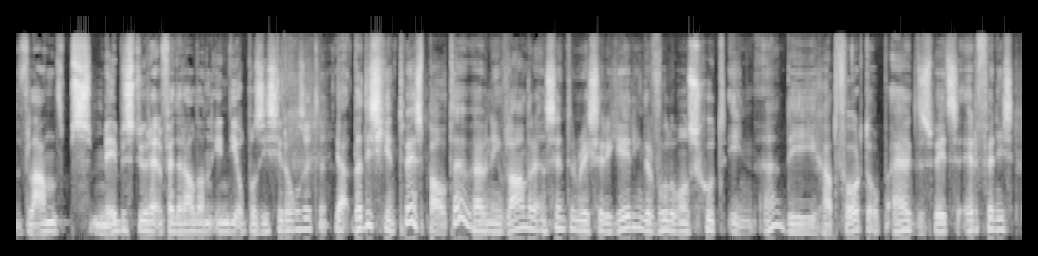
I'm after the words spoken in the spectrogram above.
Vlaams meebesturen en federaal dan in die oppositierol zitten? Ja, dat is geen tweespalt. Hè. We hebben in Vlaanderen een centrumrechtse regering, daar voelen we ons goed in. Hè. Die gaat voort op eigenlijk de Zweedse erfenis eh,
